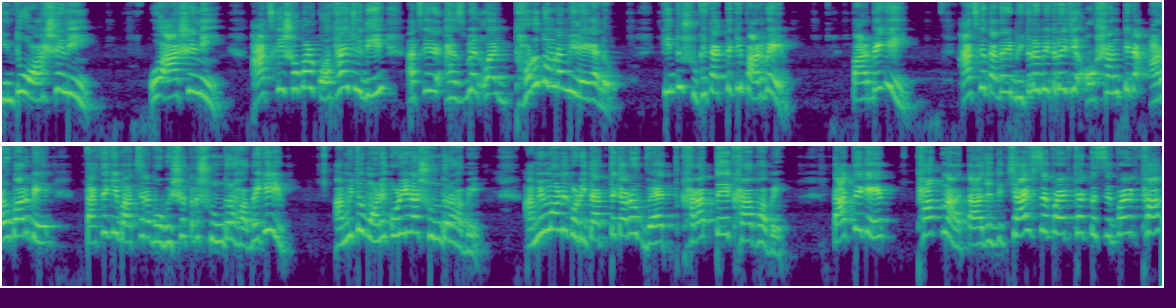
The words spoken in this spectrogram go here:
কিন্তু ও আসেনি। ও আসেনি। আজকে সবার কথায় যদি আজকে হাজব্যান্ড ওয়াইফ ধরো তোমরা মিলে গেল, কিন্তু সুখে থাকতে কি পারবে? পারবে কি? আজকে তাদের ভিতরে ভিতরে যে অশান্তিটা আরও বাড়বে, তাতে কি বাচ্চারা ভবিষ্যৎটা সুন্দর হবে কি? আমি তো মনে করি না সুন্দর হবে। আমি মনে করি তার থেকে আরও ব্যাড খারাপ থেকে খারাপ হবে। তার থেকে থাক না তারা যদি চায় সেপারেট থাকতে সেপারেট থাক।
